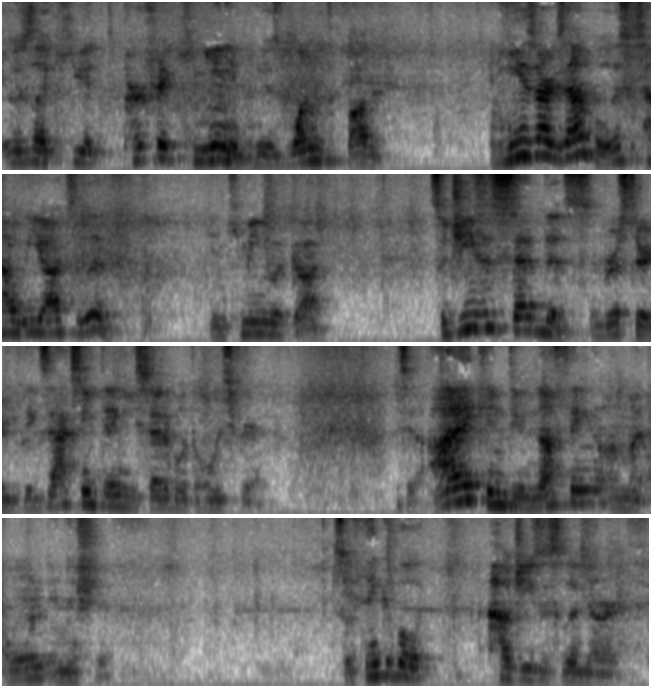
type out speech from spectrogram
It was like he had perfect communion. He was one with the Father, and he is our example. This is how we ought to live in communion with God. So Jesus said this in verse thirty, the exact same thing he said about the Holy Spirit. He said, "I can do nothing on my own initiative." So think about how Jesus lived on earth.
